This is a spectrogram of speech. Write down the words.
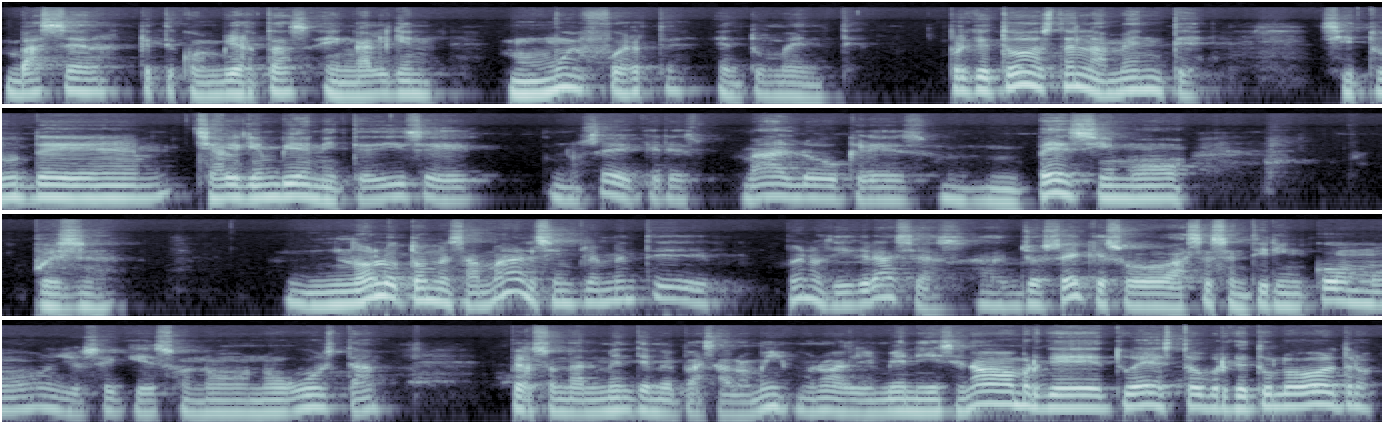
va a ser que te conviertas en alguien muy fuerte en tu mente. Porque todo está en la mente. Si tú de, si alguien viene y te dice, no sé, que eres malo, que eres pésimo, pues no lo tomes a mal, simplemente, bueno, di gracias. Yo sé que eso hace sentir incómodo, yo sé que eso no, no gusta. Personalmente me pasa lo mismo, ¿no? Alguien viene y dice, no, porque tú esto, porque tú lo otro.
